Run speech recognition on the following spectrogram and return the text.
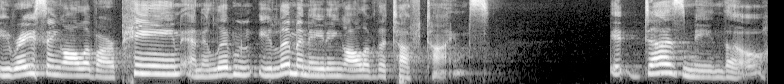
erasing all of our pain and elim- eliminating all of the tough times. It does mean, though,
